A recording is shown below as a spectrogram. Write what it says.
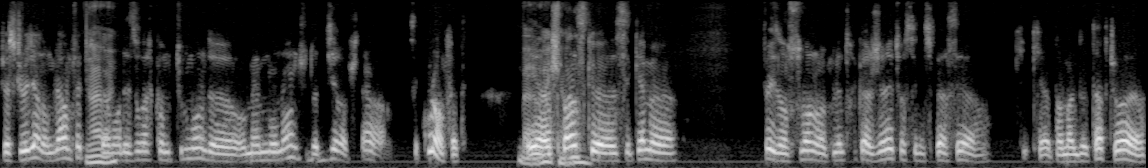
Tu vois ce que je veux dire? Donc là, en fait, tu Ah peux ouais. avoir des horaires comme tout le monde euh, au même moment, tu dois te dire, putain, c'est cool, en fait. Bah Et ouais, je pense que c'est quand même. Vois, ils ont souvent euh, plein de trucs à gérer, tu vois, c'est une espèce euh, qui, qui a pas mal de taf, tu vois.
